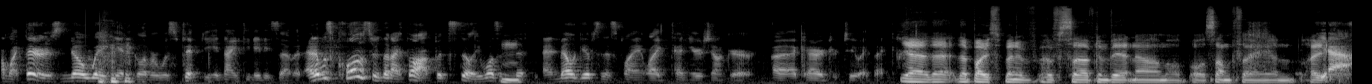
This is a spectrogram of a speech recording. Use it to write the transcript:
I'm like, there is no way Danny Glover was fifty in 1987, and it was closer than I thought, but still, he wasn't Hmm. fifty. And Mel Gibson is playing like ten years younger uh, character too, I think. Yeah, they're, they're both been have, have served in Vietnam or, or something, and like, Yeah.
